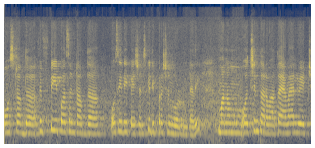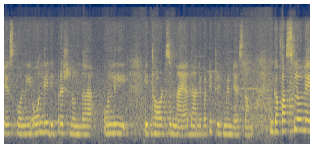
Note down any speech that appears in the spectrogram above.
most of the fifty percent of the OCD పేషెంట్స్కి డిప్రెషన్ కూడా ఉంటుంది. మనం వచ్చిన తర్వాత ఎవాల్యుయేట్ చేసుకొని ఓన్లీ డిప్రెషన్ ఉందా? ఓన్లీ ఈ థాట్స్ ఉన్నాయా? దాన్ని బట్టి ట్రీట్మెంట్ చేస్తాము. ఇంకా ఫస్ట్లోనే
